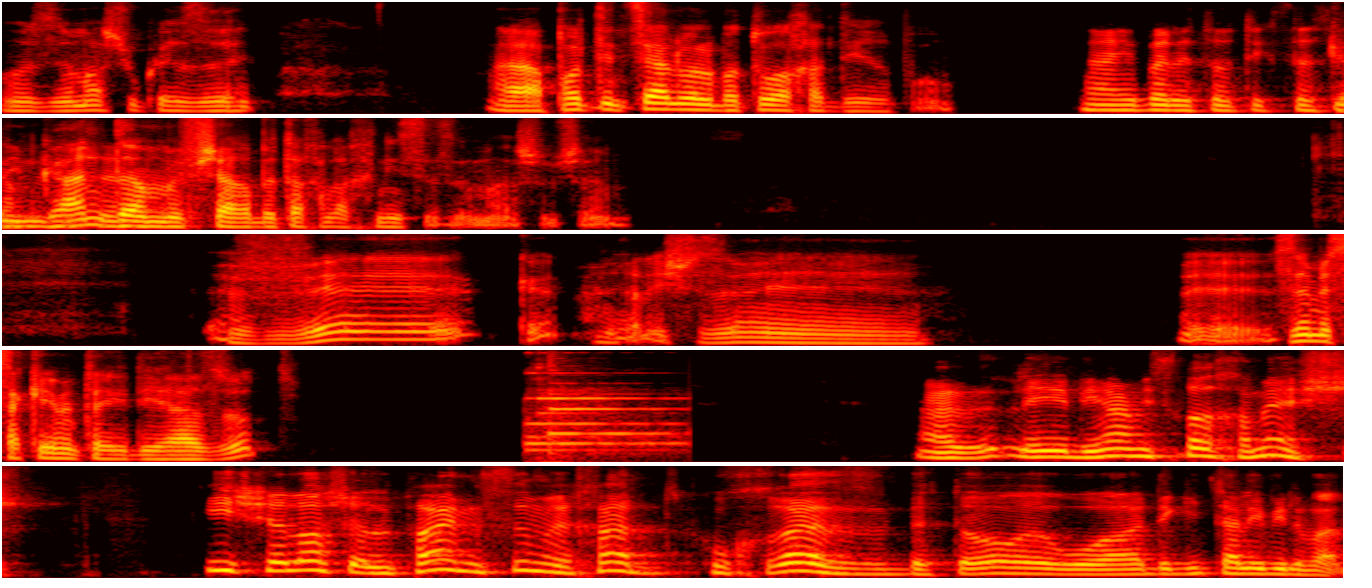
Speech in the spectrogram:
או איזה משהו כזה, הפוטנציאל הוא על בטוח אדיר פה. אה, איבדת אותי קצת. גם גנדם אפשר בטח להכניס איזה משהו שם. וכן, נראה לי שזה זה מסכם את הידיעה הזאת. אז לידיעה מספר 5, E3 2021 הוכרז בתור אירוע דיגיטלי בלבד.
